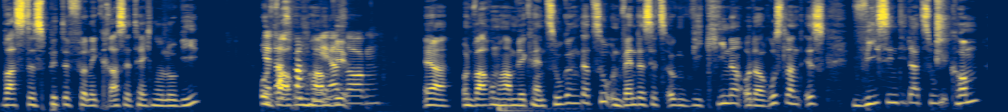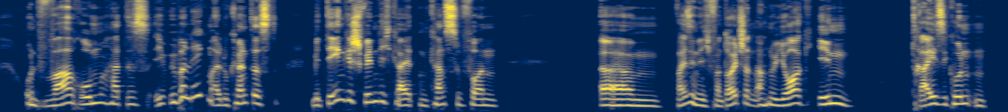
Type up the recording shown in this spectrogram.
was das bitte für eine krasse Technologie und ja, warum haben wir Sorgen. Ja, und warum haben wir keinen Zugang dazu? Und wenn das jetzt irgendwie China oder Russland ist, wie sind die dazu gekommen? Und warum hat es. Überleg mal, du könntest mit den Geschwindigkeiten kannst du von, ähm, weiß ich nicht, von Deutschland nach New York in drei Sekunden.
